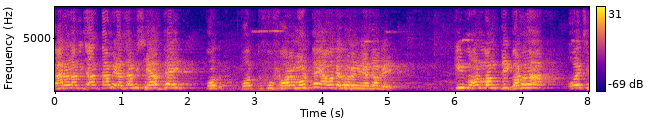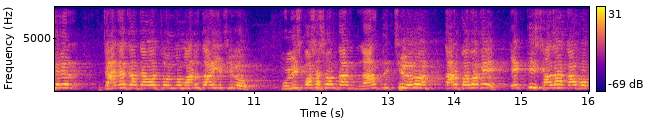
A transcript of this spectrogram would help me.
কারণ আমি জানতাম যদি আমি শেয়ার পরের মুহূর্তেই আমাকে ধরে নিয়ে যাবে। কি মর্মান্তিক ঘটনা। ওই ছেলের জানাজা দেওয়ার জন্য মানুষ দাঁড়িয়েছিল। পুলিশ প্রশাসন তার লাশ দিচ্ছিল না। তার বাবাকে একটি সাদা কাগজ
